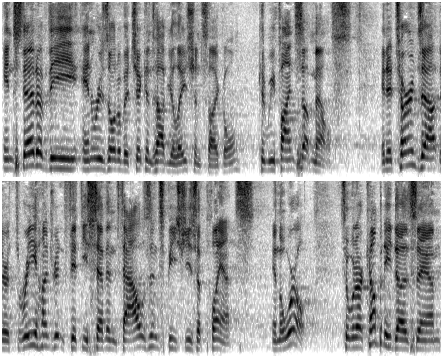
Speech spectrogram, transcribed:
instead of the end result of a chicken's ovulation cycle? Could we find something else? And it turns out there are 357,000 species of plants in the world. So what our company does, Sam,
